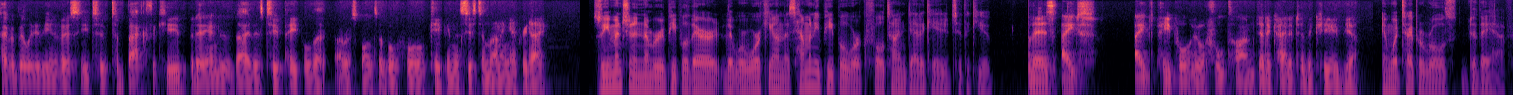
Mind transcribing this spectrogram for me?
capability of the university to, to back the cube, but at the end of the day, there's two people that are responsible for keeping the system running every day. So you mentioned a number of people there that were working on this. How many people work full time dedicated to the cube? There's eight eight people who are full time dedicated to the cube. Yeah. And what type of roles do they have?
